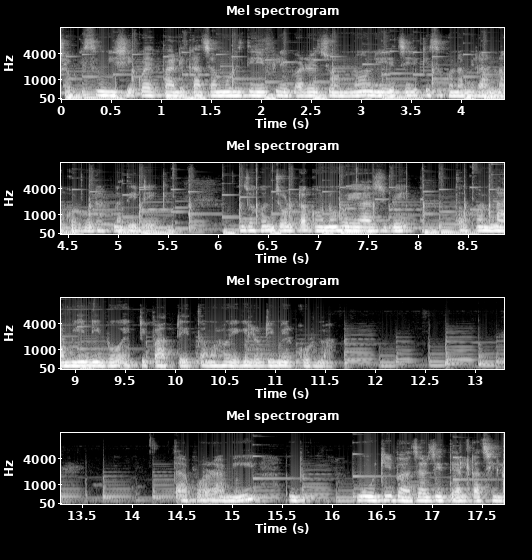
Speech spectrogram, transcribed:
সব কিছু মিশিয়ে কয়েক পালি কাঁচামরিচ দিয়ে ফ্লেভারের জন্য নেড়ে চেড়ে কিছুক্ষণ আমি রান্না করব ঢাকনা দিয়ে ডেকে। যখন জলটা ঘন হয়ে আসবে, তখন নামিয়ে নিব একটি পাত্রে, তো আমার হয়ে গেল ডিমের কোরমা। তারপর আমি মুরগি ভাজার যে তেলটা ছিল,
